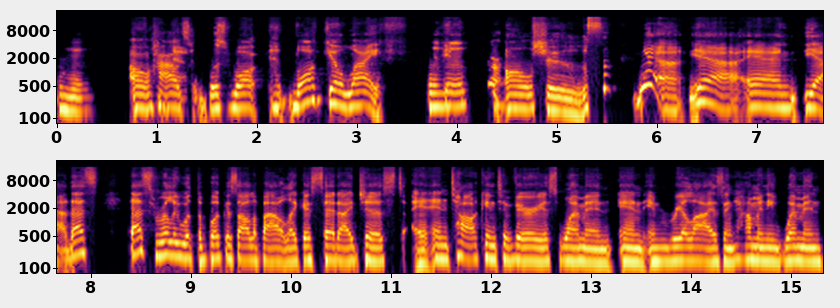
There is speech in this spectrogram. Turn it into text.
on how Yeah. to just walk walk your life Mhm. your own shoes. Yeah, yeah, and yeah, that's that's really what the book is all about. Like I said, I just and, and talking to various women and and realizing how many women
